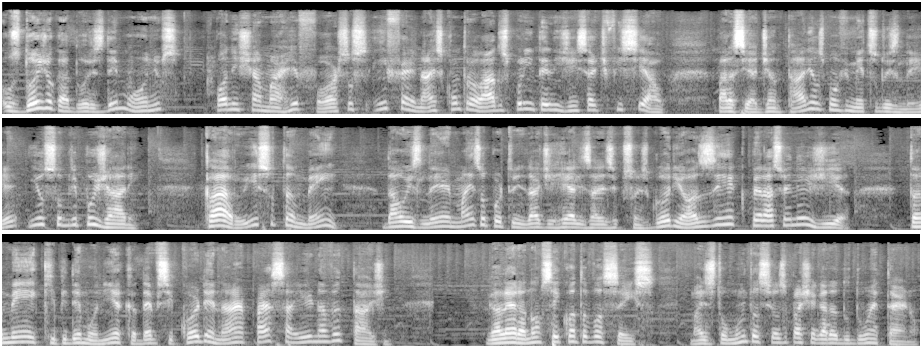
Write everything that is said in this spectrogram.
Os dois jogadores demônios podem chamar reforços infernais controlados por inteligência artificial para se adiantarem aos movimentos do Slayer e o sobrepujarem. Claro, isso também dá ao Slayer mais oportunidade de realizar execuções gloriosas e recuperar sua energia. Também a equipe demoníaca deve se coordenar para sair na vantagem. Galera, não sei quanto a vocês, mas estou muito ansioso para a chegada do Doom Eternal.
